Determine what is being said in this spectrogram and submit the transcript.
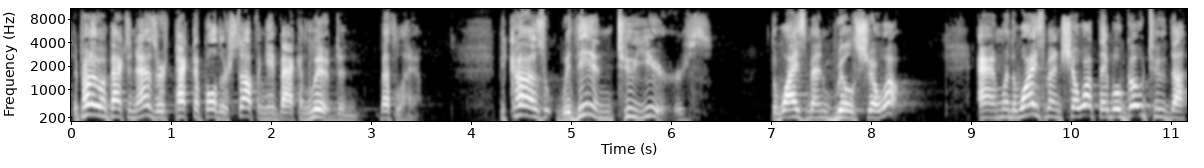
they probably went back to Nazareth, packed up all their stuff, and came back and lived in Bethlehem. Because within two years, the wise men will show up. And when the wise men show up, they will go to the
